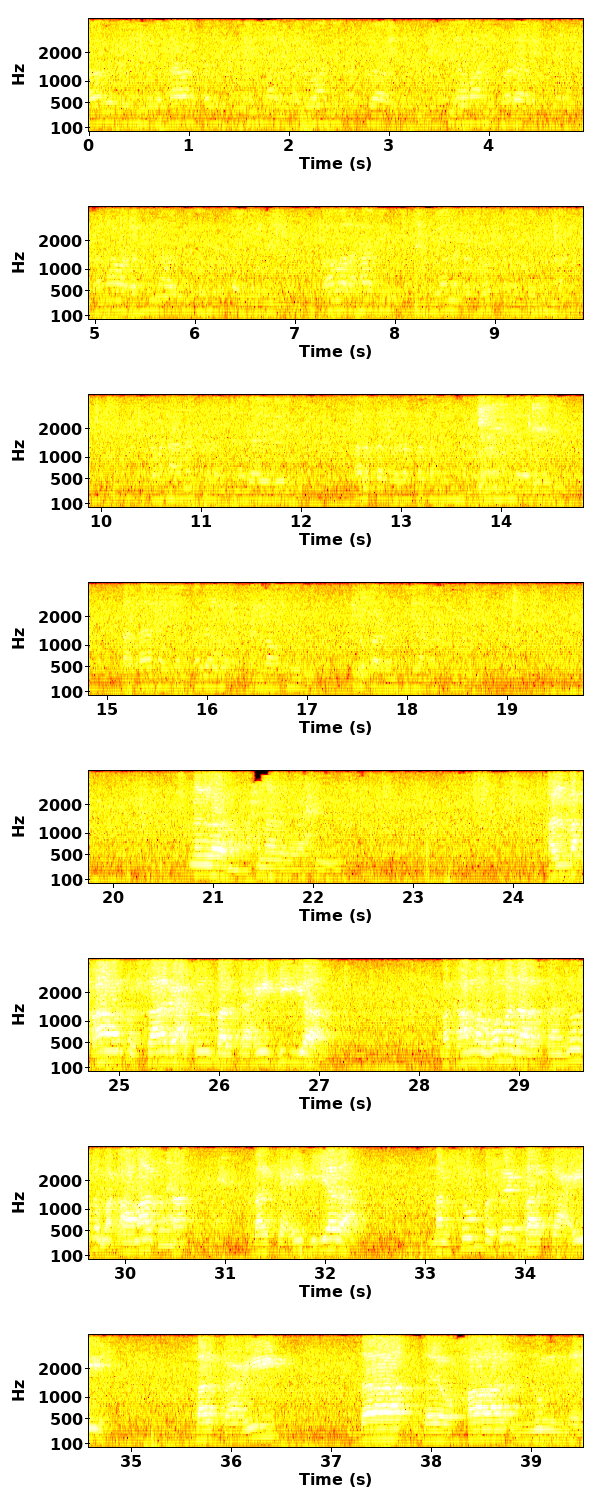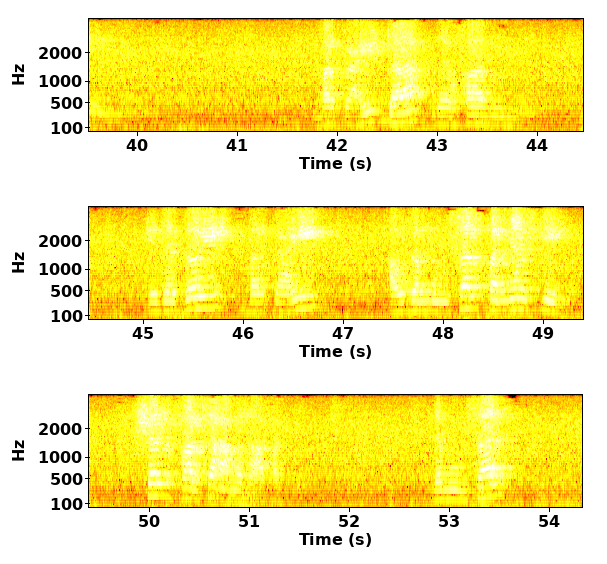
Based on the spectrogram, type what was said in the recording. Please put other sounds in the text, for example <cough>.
قالوا به لقاء قد استثنى بألوان الاسرار في أوان الفراغ فناولهن عزيزه الخيبري امر هذه بأن تتوسل بهن كما نسل مدى يديه خلقت ورقة منها من يديه فأتاها هي القدر المغفور لقط فيها مكتوب بسم الله الرحمن الرحيم المقامة السابعة البركحيدية مقام غمه دا پنځوس مقامات نه برکعی دی را منصوب په شوی برکعی برکعی دا د یو خار نوم دی برکعی دا د یو خار نوم دی چې د دوی برکعی او د موصل پنځ کې شل فرسخه مسافت د موصل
